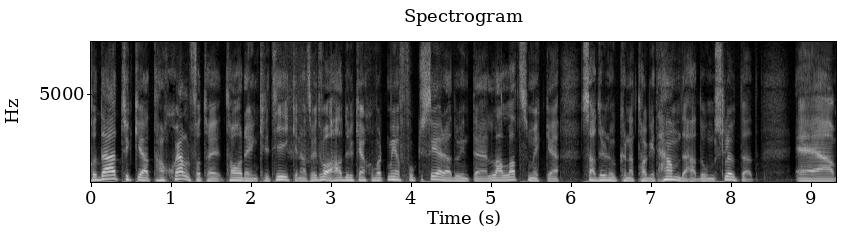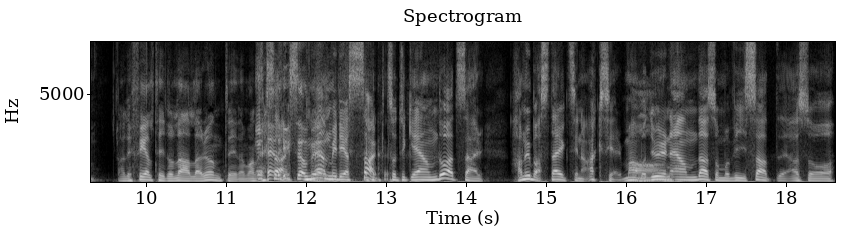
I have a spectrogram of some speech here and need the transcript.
Så där tycker jag att han själv får ta, ta den kritiken. Alltså vet du vad, hade du kanske varit mer fokuserad och inte lallat så mycket så hade du nog kunnat tagit hem det här domslutet. Eh, Ja det är fel tid att lalla runt i när man Exakt, liksom men med det sagt så tycker jag ändå att så här, han har ju bara stärkt sina aktier. Man bara, du är den enda som har visat alltså,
